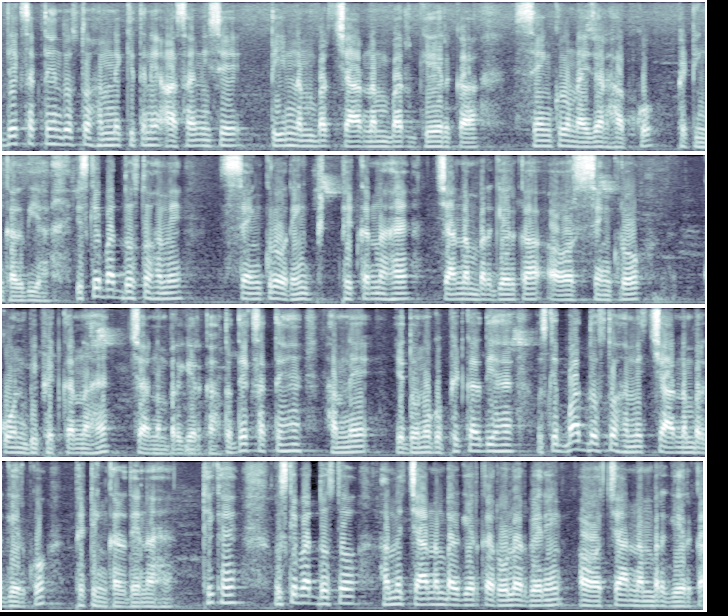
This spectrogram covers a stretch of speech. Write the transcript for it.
देख सकते हैं दोस्तों, हमने कितने आसानी से तीन नंबर, चार नंबर गेयर का सेंक्रोनाइज़र हब को फिटिंग कर दिया। इसके बाद दोस्तों, हमें सेंक्रो रिंग फिट करना है, चार नंबर गेयर का और सेंक्रो कोन भी फिट करना है चार नंबर गियर का। तो देख सकते हैं, हमने ये दोनों को फिट कर दिया है। उसके बाद दोस्तों, हमें चार नंबर गियर को फिटिंग कर देना है। ठीक है? उसके बाद दोस्तों, हमें चार नंबर गियर का रोलर बेरिंग और चार नंबर गियर का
